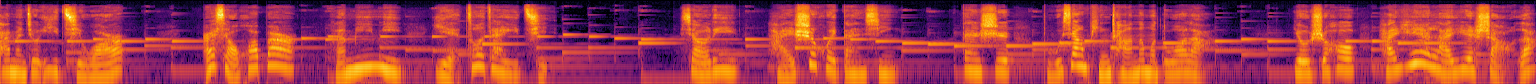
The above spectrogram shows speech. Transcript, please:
他们就一起玩儿，而小花瓣儿和咪咪也坐在一起。小丽还是会担心，但是不像平常那么多了，有时候还越来越少了。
